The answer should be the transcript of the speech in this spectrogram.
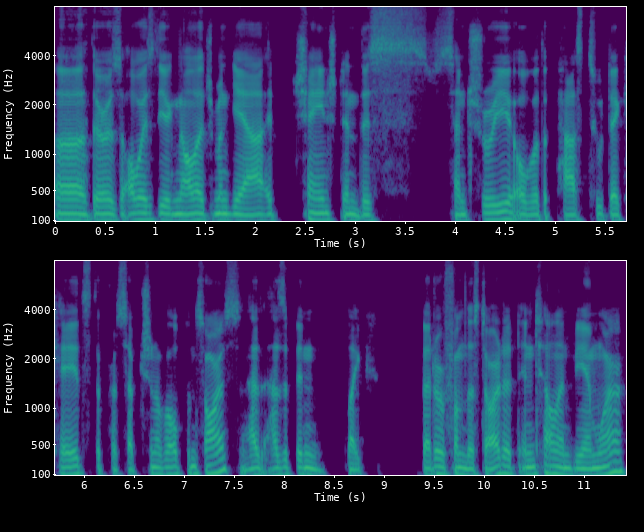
uh, there is always the acknowledgement. Yeah, it changed in this century over the past two decades. The perception of open source has, has it been like better from the start at Intel and VMware?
